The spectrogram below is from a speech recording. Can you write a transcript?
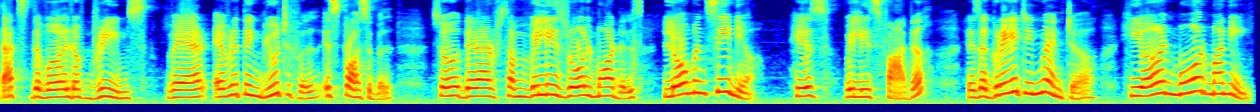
that is the world of dreams where everything beautiful is possible. So, there are some Willy's role models. Loman senior, he is Willy's father, he is a great inventor. He earned more money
